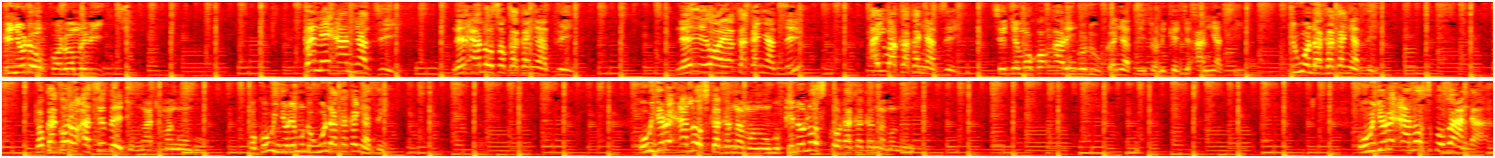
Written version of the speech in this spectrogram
piny odong' kodwa malich kane an nyathi ne aloso kaka nyathi ne ioya kaka nyathi aywa kaka nyathi seche moko aringo du ka nyathi to nikech an nyathi iwuonda kaka nyathi to ka koro asebedo ng'at mang'ongo ok owinjore mondo owuonda kaka nyathi owinjore alos kaka ng'ama ng'ongo kendo los koda kaka ng'ama ng'ongo owinjore alos goganda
